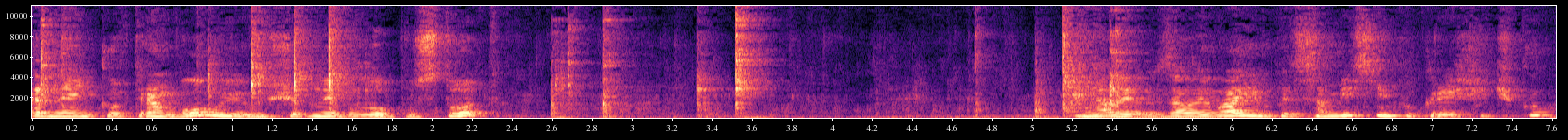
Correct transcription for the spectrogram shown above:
Гарненько втрамбовуємо, щоб не було пустот. Заливаємо під самісіньку кришечку.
